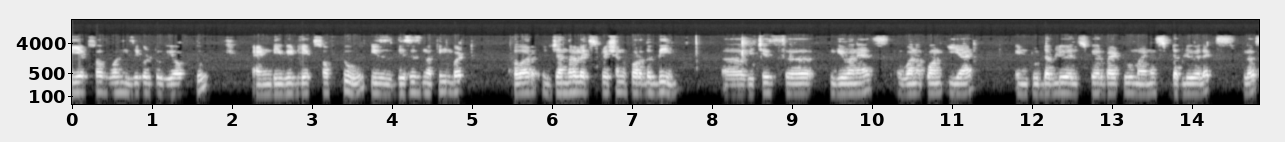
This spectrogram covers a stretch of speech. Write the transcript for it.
dx of 1 is equal to v of 2 and dv dx of 2 is this is nothing but our general expression for the beam which is uh, given as 1 upon ei into wl square by 2 minus wlx plus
